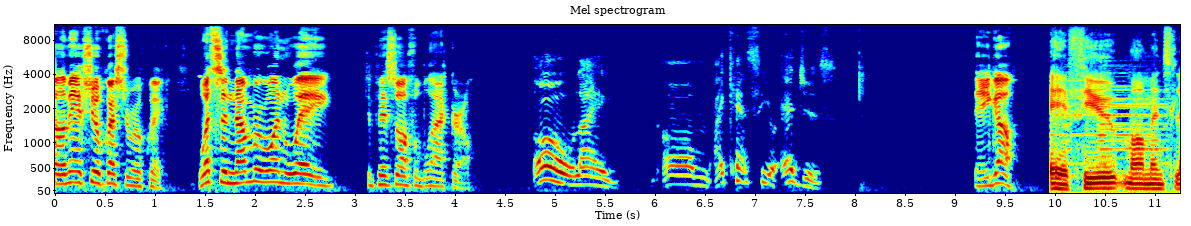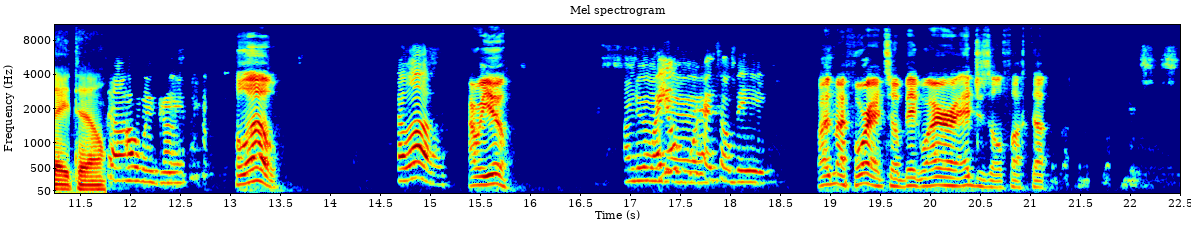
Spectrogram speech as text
Let me ask you a question real quick. What's the number one way to piss off a black girl? Oh, like, um, I can't see your edges. There you go. A few moments later. Oh my god. Hello. Hello. How are you? I'm doing Why good. your forehead so big? Why is my forehead so big? Why are her edges all fucked up? Her edges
